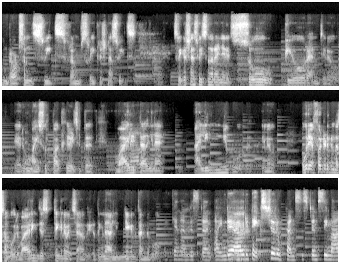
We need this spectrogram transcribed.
brought some sweets from Srikrishna sweets Srikrishna sweets എന്ന് പറഞ്ഞു കഴിഞ്ഞാൽ സോ പ്യൂർ ആൻഡ് യുനോ ഒരു മൈസൂർ പാക്ക് കഴിച്ചിട്ട് വയലിട്ട് അതിങ്ങനെ അലിഞ്ഞു പോകുന്നത് ഇങ്ങനെ ഒരു എഫേർട്ട് എടുക്കേണ്ട സംഭവമില്ല. വയലിങ് ജസ്റ്റ് ഇങ്ങനെ വെച്ചാൽ മതി. അതിങ്ങനെ അലിഞ്ഞങ്ങനെ തന്നെ പോകും അതിന്റെ ആ ഒരു ടെക്സ്ചറും കൺസിസ്റ്റൻസിയും ആ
